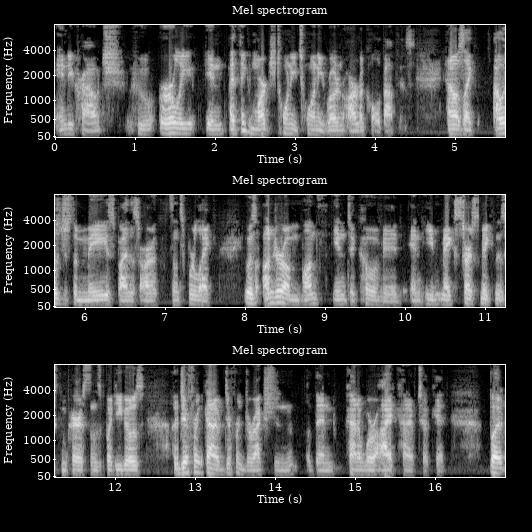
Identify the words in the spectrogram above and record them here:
Andy Crouch, who early in I think March 2020 wrote an article about this, and I was like, I was just amazed by this article since we're like it was under a month into COVID, and he makes starts making these comparisons, but he goes a different kind of different direction than kind of where I kind of took it. But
